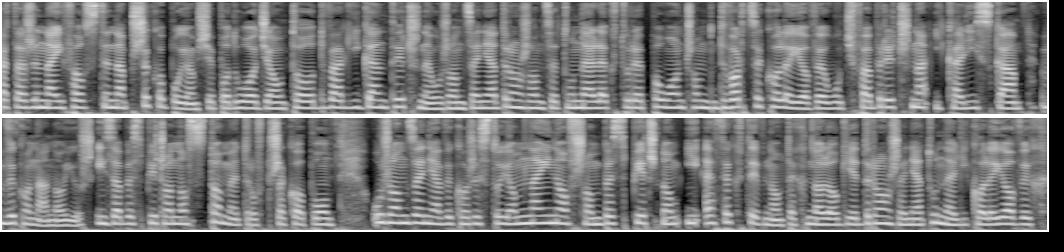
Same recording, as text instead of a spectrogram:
Katarzyna i Faustyna przekopują się pod łodzią. To dwa gigantyczne urządzenia drążące tunele, które połączą dworce kolejowe Łódź Fabryczna i Kaliska. Wykonano już i zabezpieczono 100 metrów przekopu. Urządzenia wykorzystują najnowszą, bezpieczną i efektywną technologię drążenia tuneli kolejowych,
